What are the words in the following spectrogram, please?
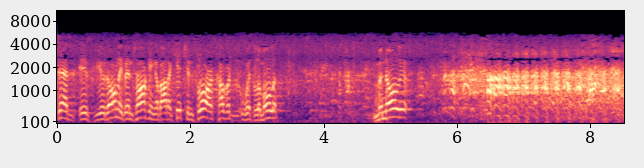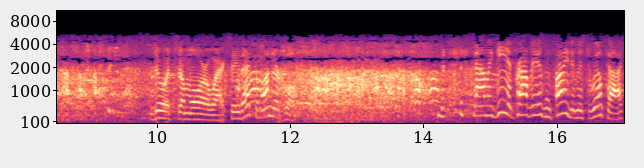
said if you'd only been talking about a kitchen floor covered with linoleum. Linoleum. Do it some more, Waxy. That's wonderful. now, McGee, it probably isn't funny to Mr. Wilcox.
